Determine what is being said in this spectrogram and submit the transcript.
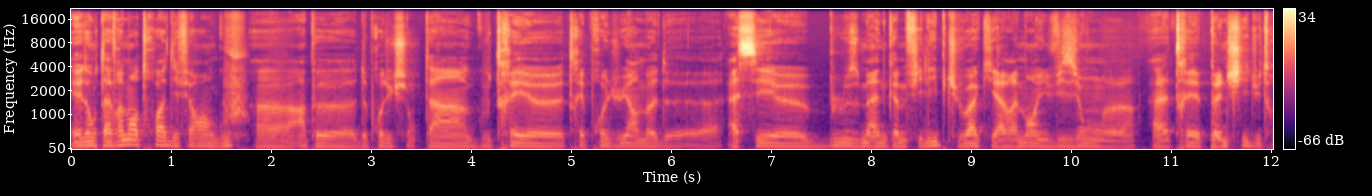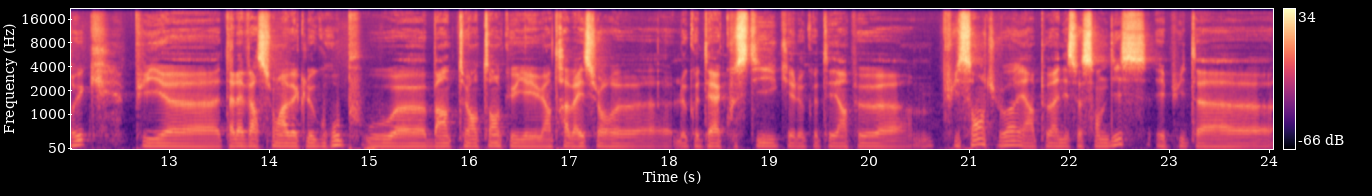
Et donc, tu as vraiment trois différents goûts, euh, un peu de production. Tu as un goût très, euh, très produit en mode assez bluesman comme Philippe, tu vois, qui a vraiment une vision très punchy du truc. Puis euh, tu as la version avec le groupe où euh, ben, tu entends qu'il y a eu un travail sur euh, le côté acoustique et le côté un peu euh, puissant, tu vois, et un peu années 70. Et puis tu as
